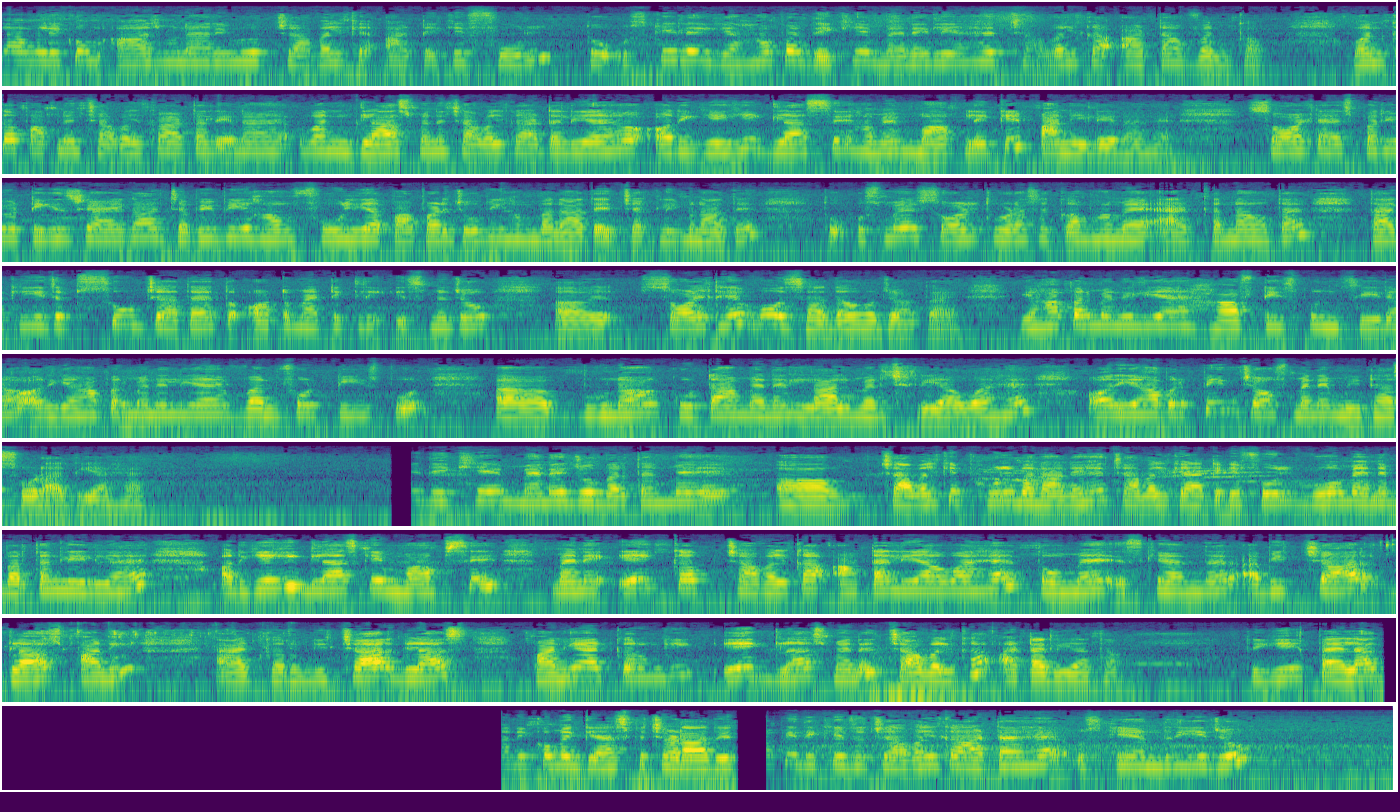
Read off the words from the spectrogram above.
अल्लाम आज बना रही हूँ चावल के आटे के फूल। तो उसके लिए यहाँ पर देखिए, मैंने लिया है चावल का आटा वन कप वन कप आपने चावल का आटा लेना है। वन ग्लास मैंने चावल का आटा लिया है और यही ग्लास से हमें माप लेके पानी लेना है। Salt as per your taste जाएगा। जब भी हम फूल या पापड़ जो भी हम बनाते चकली बनाते तो उसमें सॉल्ट थोड़ा सा कम हमें ऐड करना होता है, ताकि ये जब सूख जाता है तो ऑटोमेटिकली इसमें जो सॉल्ट है, वो ज़्यादा हो जाता है। यहाँ पर मैंने लिया है हाफ़ टी स्पून ज़ीरा और यहाँ पर मैंने लिया है वन फोर टी स्पून भुना कूटा मैंने लाल मिर्च लिया हुआ है और यहाँ पर पिंच ऑफ़ मैंने मीठा सोडा दिया है। देखिए, मैंने जो बर्तन में चावल के फूल बनाने हैं, चावल के आटे के फूल, वो मैंने बर्तन ले लिया है और यही ग्लास के माप से मैंने एक कप चावल का आटा लिया हुआ है। तो मैं इसके अंदर अभी चार ग्लास पानी ऐड करूँगी। चार ग्लास पानी ऐड करूँगी, एक ग्लास मैंने चावल का आटा लिया था। तो ये पहला पानी को मैं गैस पे चढ़ा देती हूँ। देखिए, जो चावल का आटा है, उसके अंदर ये जो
